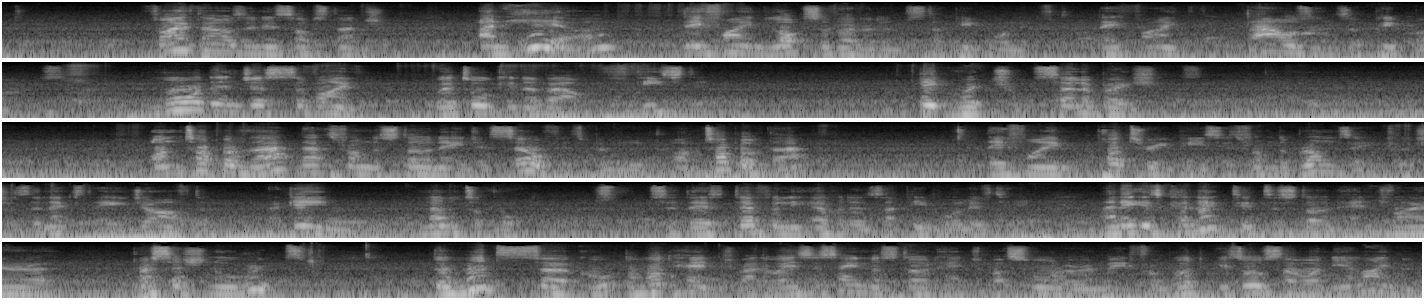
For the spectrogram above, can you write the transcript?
5,000 is substantial. And here, they find lots of evidence that people lived. They find thousands of pig bones. More than just survival. We're talking about feasting, big rituals, celebrations. On top of that, that's from the Stone Age itself, it's believed. On top of that, they find pottery pieces from the Bronze Age, which is the next age after. Again, multiple. So there's definitely evidence that people lived here. And it is connected to Stonehenge via a processional route. The wood circle, the wood henge, by the way, is the same as Stonehenge but smaller and made from wood, is also on the alignment.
